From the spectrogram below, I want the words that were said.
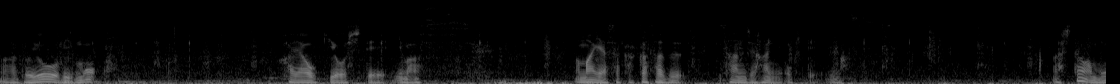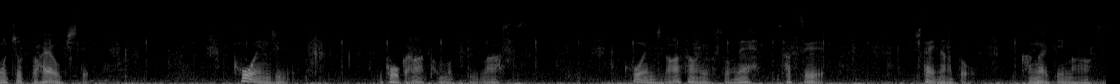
まあ、土曜日も早起きをしています、まあ、毎朝欠かさず3時半に起きています。明日はもうちょっと早起きして高円寺に行こうかなと思っています。高円寺の朝の様子をね撮影したいなと考えています。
